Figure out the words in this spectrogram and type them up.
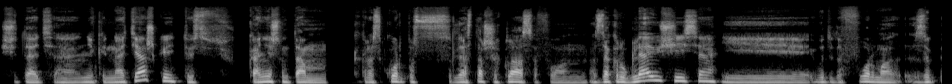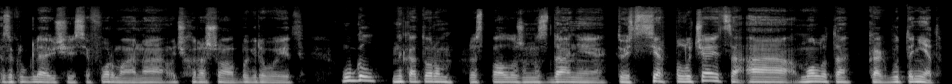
считать э, некой натяжкой. То есть, конечно, там как раз корпус для старших классов, он закругляющийся, и вот эта форма, закругляющаяся форма, она очень хорошо обыгрывает угол, на котором расположено здание. То есть серп получается, а молота как будто нет.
